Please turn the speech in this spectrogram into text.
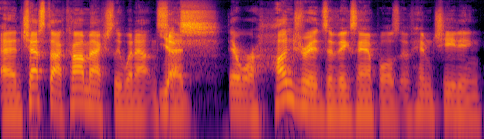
And Chess.com actually went out and said there were hundreds of examples of him cheating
